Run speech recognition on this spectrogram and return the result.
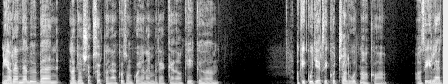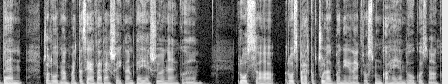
Mi a rendelőben nagyon sokszor találkozunk olyan emberekkel, akik, akik úgy érzik, hogy csalódnak a, az életben, csalódnak, mert az elvárásaik nem teljesülnek, rossz, a, rossz párkapcsolatban élnek, rossz munkahelyen dolgoznak,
